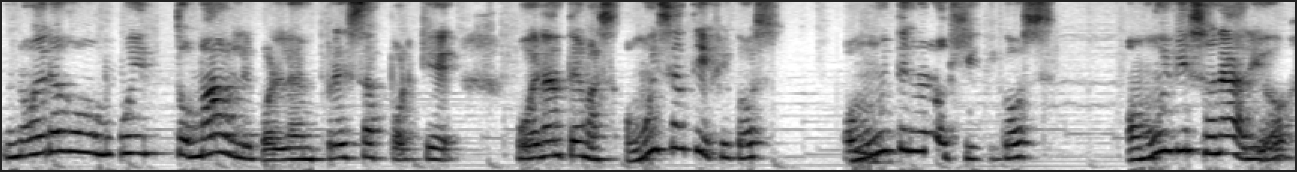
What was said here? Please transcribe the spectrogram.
no era como muy tomable por las empresas porque o eran temas o muy científicos o muy tecnológicos o muy visionarios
